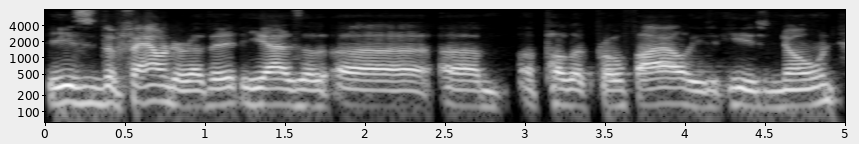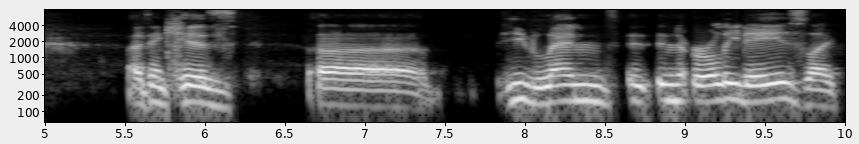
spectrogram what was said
he's the founder of it. He has a a, um, a public profile. He's he's known. I think his uh, he lends in the early days like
